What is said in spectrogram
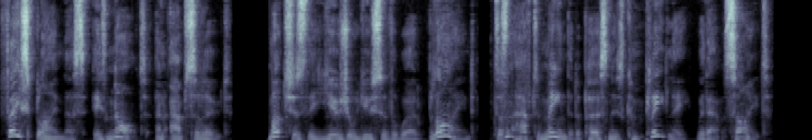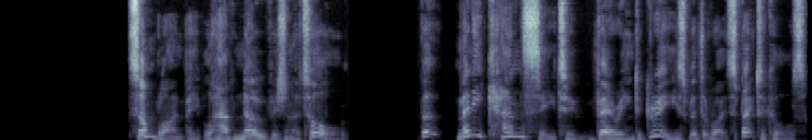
Face blindness is not an absolute, much as the usual use of the word blind doesn't have to mean that a person is completely without sight. Some blind people have no vision at all, but many can see to varying degrees with the right spectacles,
